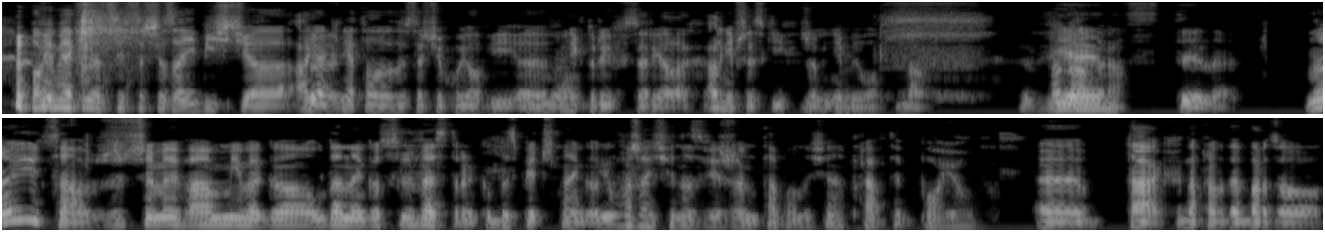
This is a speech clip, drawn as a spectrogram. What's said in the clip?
Powiem, jak jesteście zajebiście, a jak Tak. nie, to jesteście chujowi e, w No. niektórych serialach, ale nie wszystkich, żeby nie Nie. było. No. Więc dobra. tyle. No i co? Życzymy wam miłego, udanego Sylwestra, jako bezpiecznego. I uważajcie na zwierzęta, bo one się naprawdę boją. E, tak, naprawdę bardzo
